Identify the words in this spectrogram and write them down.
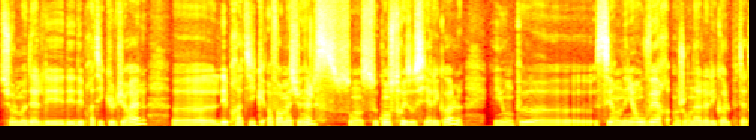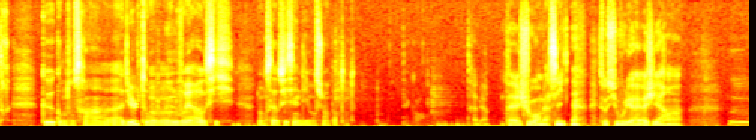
sur le modèle des, pratiques culturelles. les pratiques informationnelles se construisent aussi à l'école et on peut, euh, c'est en ayant ouvert un journal à l'école peut-être que quand on sera adulte, on, l'ouvrira aussi. Donc ça aussi c'est une dimension importante. D'accord, très Ben, je vous remercie. Sauf si vous voulez réagir. Hein. Euh,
